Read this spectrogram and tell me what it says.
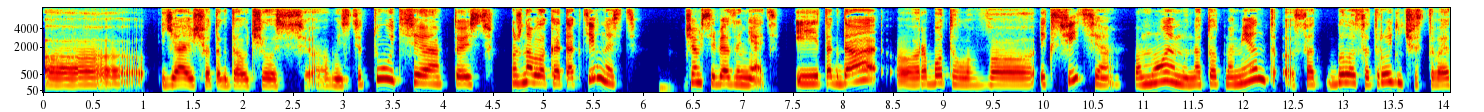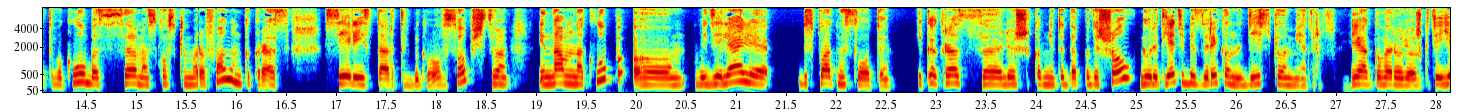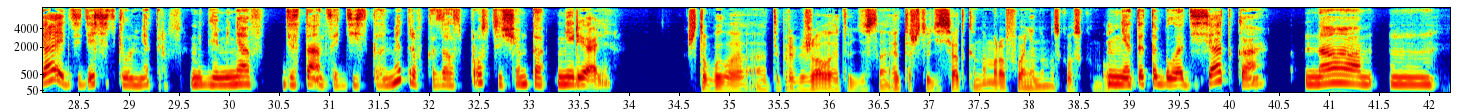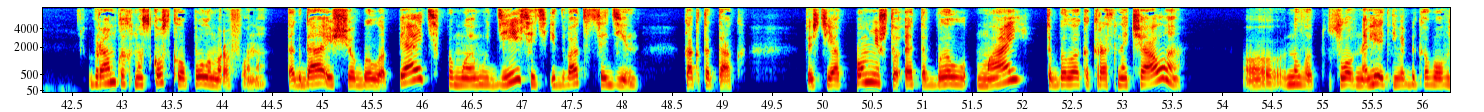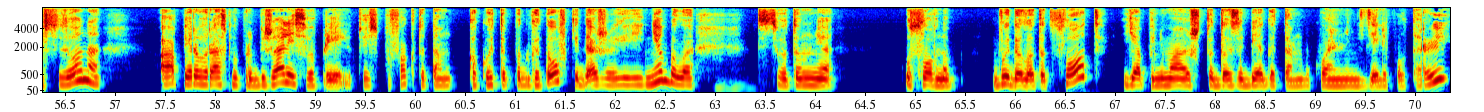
э, я еще тогда училась э, в институте, то есть нужна была какая-то активность, чем себя занять. И тогда э, работала в Xfit, по-моему, на тот момент э, было сотрудничество этого клуба с московским марафоном как раз серии стартов бегового сообщества, и нам на клуб э, выделяли бесплатные слоты. И как раз Леша ко мне тогда подошел, говорит, я тебя зарекал на 10 километров. Я говорю, Леш, где я и где 10 километров? Для меня дистанция 10 километров казалась просто чем-то нереальным. Что было? А Ты пробежала эту дистанцию? Это что, десятка на марафоне на московском была? Нет, это была десятка на, м, в рамках московского полумарафона. Тогда еще было 5, по-моему, 10 и 21. Как-то так. То есть я помню, что это был май, это было как раз начало, э, ну вот, условно, летнего бегового сезона, а первый раз мы пробежались в апреле. То есть по факту там какой-то подготовки даже и не было. То есть вот он мне условно выдал этот слот, я понимаю, что до забега там буквально недели полторы,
